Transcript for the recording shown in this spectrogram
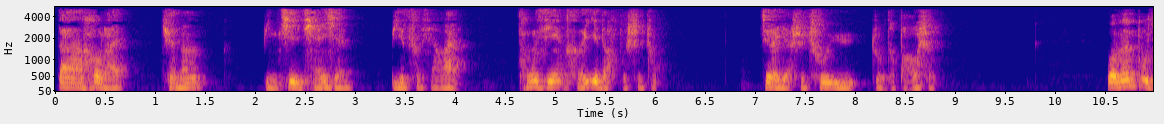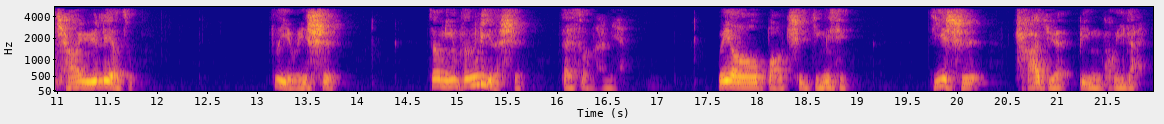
但后来却能摒弃前嫌，彼此相爱。同心合意的服侍主，这也是出于主的保守。我们不强于列祖，自以为是、增名增利的事在所难免。唯有保持警醒，及时察觉并悔改，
